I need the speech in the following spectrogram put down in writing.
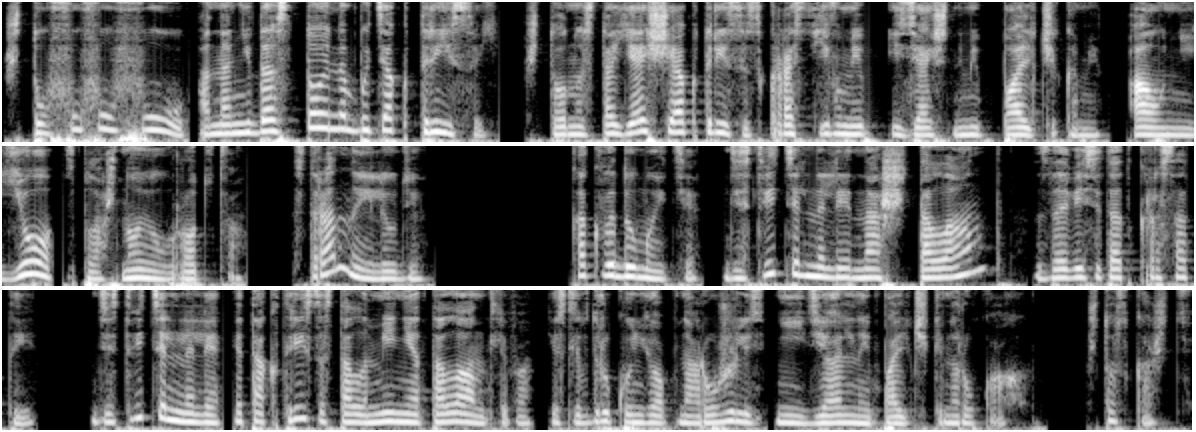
что фу-фу-фу, она недостойна быть актрисой, что настоящая актриса с красивыми изящными пальчиками, а у нее сплошное уродство. Странные люди. Как вы думаете, действительно ли наш талант зависит от красоты? Действительно ли эта актриса стала менее талантлива, если вдруг у нее обнаружились неидеальные пальчики на руках? Что скажете?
